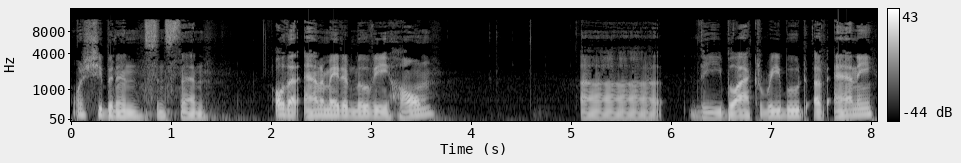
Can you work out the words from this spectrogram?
What has she been in since then? Oh, that animated movie Home. Uh, the black reboot of Annie.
